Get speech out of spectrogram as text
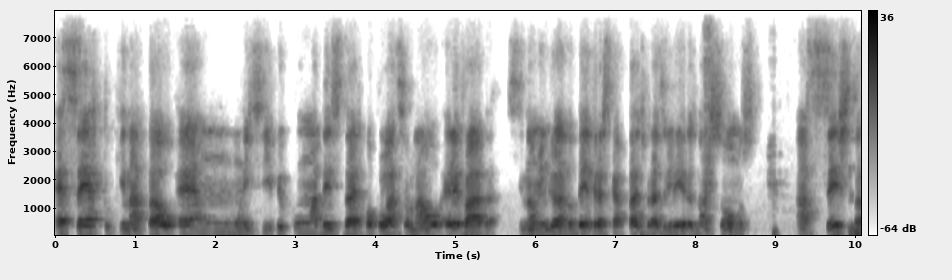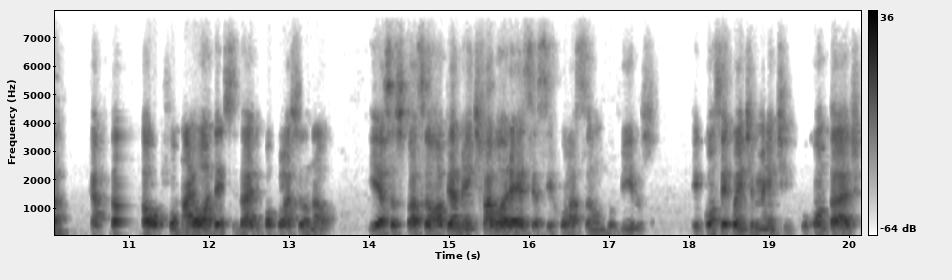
É certo que Natal é um município com uma densidade populacional elevada. Se não me engano, dentre as capitais brasileiras, nós somos a sexta capital com maior densidade populacional. E essa situação, obviamente, favorece a circulação do vírus e, consequentemente, o contágio.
